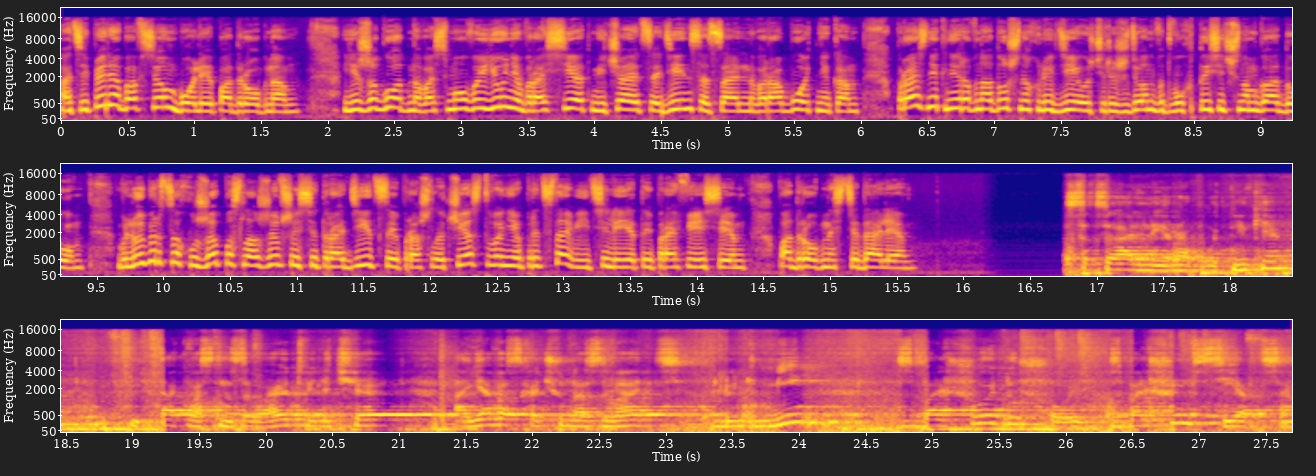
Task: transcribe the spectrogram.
А теперь обо всем более подробно. Ежегодно 8 июня в России отмечается День социального работника. Праздник неравнодушных людей учрежден в 2000 году. В Люберцах уже по сложившейся традиции прошло чествование представителей этой профессии. Подробности далее. Социальные работники, так вас называют, величают, а я вас хочу назвать людьми с большой душой, с большим сердцем.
